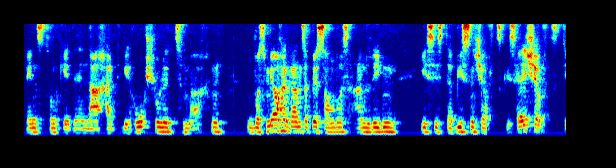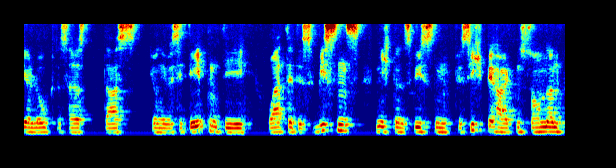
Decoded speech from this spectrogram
wenn es darum geht, eine nachhaltige Hochschule zu machen. Und was mir auch ein ganz besonderes Anliegen ist, ist der Wissenschafts-Gesellschaftsdialog. Das heißt, dass die Universitäten die Orte des Wissens nicht nur das Wissen für sich behalten, sondern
